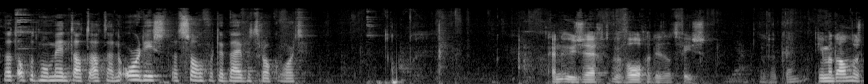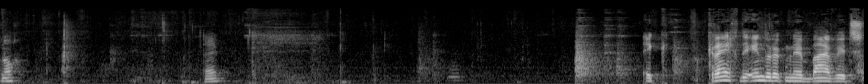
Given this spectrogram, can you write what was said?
dat op het moment dat dat aan de orde is, dat Zandvoort erbij betrokken wordt. En u zegt, we volgen dit advies. Dat is oké. Okay. Iemand anders nog? Nee? Ik krijg de indruk, meneer Baarwits,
